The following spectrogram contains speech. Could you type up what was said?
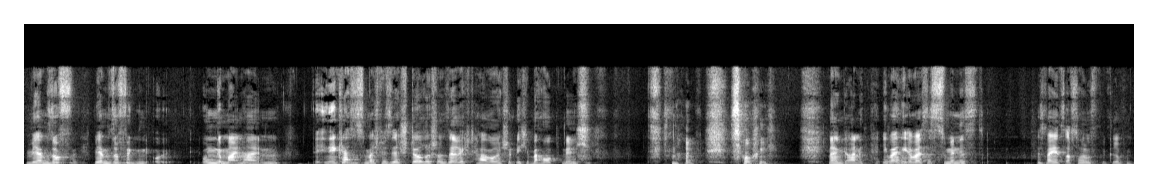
wir haben so, wir haben so viele Ungemeinheiten. Niklas ist zum Beispiel sehr störrisch und sehr rechthaberisch und ich überhaupt nicht. Nein, sorry. Nein, gar nicht. Ich weiß nicht, aber es ist zumindest, es war jetzt aus der Luft gegriffen.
